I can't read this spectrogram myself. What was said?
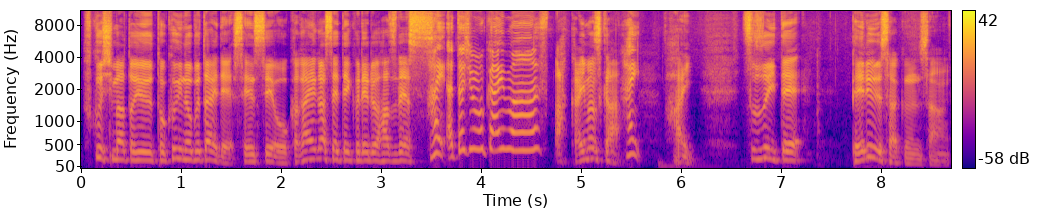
福島という得意の舞台で先生を輝かせてくれるはずですはい、私も買います。あ、買いますか。はい。はい。続いてペルーサくんさん。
